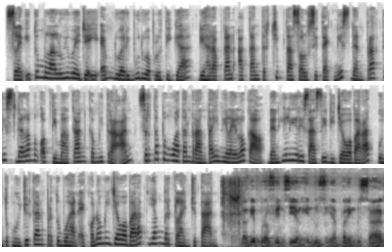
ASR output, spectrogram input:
Selain itu, melalui WJIM 2023 diharapkan akan tercipta solusi teknis dan praktis dalam mengoptimalkan kemitraan serta penguatan rantai nilai lokal dan hilirisasi di Jawa Barat untuk mewujudkan pertumbuhan ekonomi Jawa Barat yang berkelanjutan. Sebagai provinsi yang industrinya paling besar,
